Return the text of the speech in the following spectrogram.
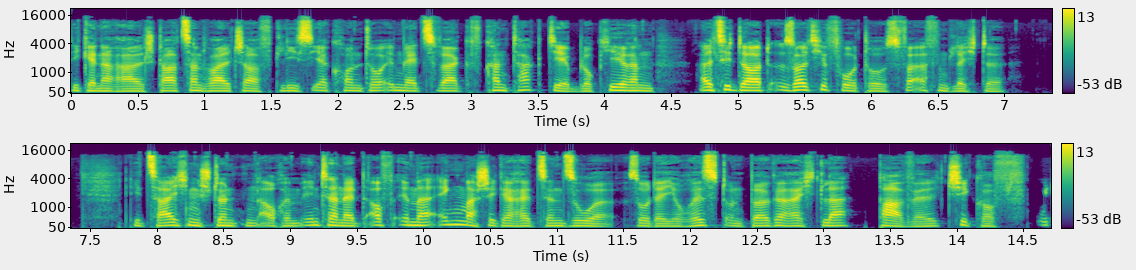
Die Generalstaatsanwaltschaft ließ ihr Konto im Netzwerk Vkontakte blockieren, als sie dort solche Fotos veröffentlichte. Die Zeichen stünden auch im Internet auf immer engmaschigere Zensur, so der Jurist und Bürgerrechtler Pavel Tschikow. Wenn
